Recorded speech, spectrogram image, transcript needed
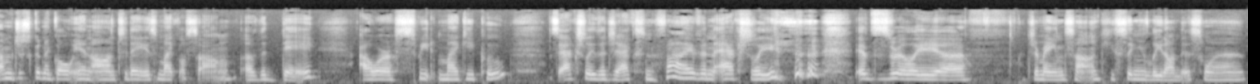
I'm just gonna go in on today's Michael song of the day. Our sweet Mikey Poo. It's actually the Jackson Five, and actually, it's really. Uh, Jermaine's song. He's singing lead on this one.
